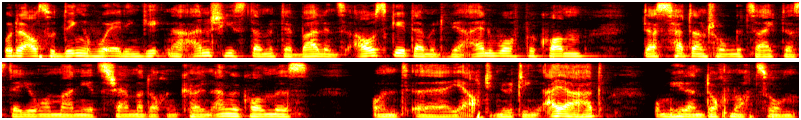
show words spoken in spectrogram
oder auch so Dinge, wo er den Gegner anschießt, damit der Ball ins Ausgeht, damit wir Einwurf bekommen. Das hat dann schon gezeigt, dass der junge Mann jetzt scheinbar doch in Köln angekommen ist und äh, ja auch die nötigen Eier hat, um hier dann doch noch zum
